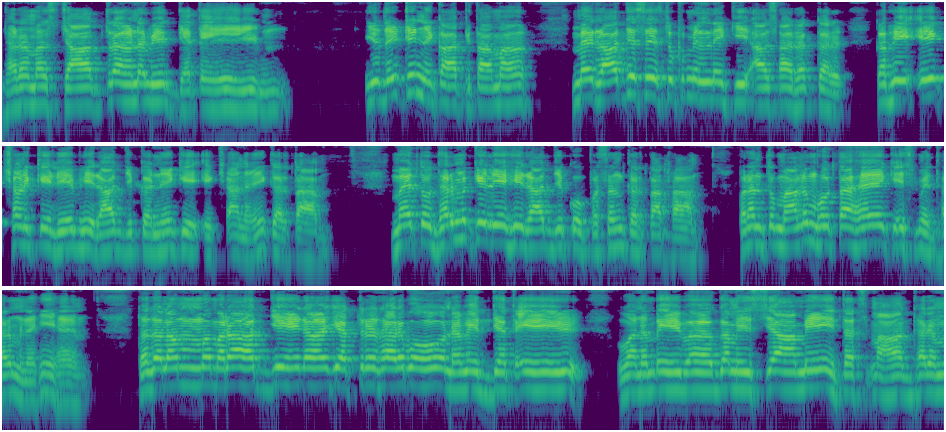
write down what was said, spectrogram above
धर्मश्चात्र न विद्यते। युधिष्ठिर ने कहा, पितामह, मैं राज्य से सुख मिलने की आशा रखकर कभी एक क्षण के लिए भी राज्य करने की इच्छा नहीं करता। मैं तो धर्म के लिए ही राज्य को पसंद करता था। परंतु मालूम होता है कि इसमें धर्म नहीं है। तदलम मम राज्य न यत्र धर्मो न विद्यते, वनमेव गमिष्यामी तस्मा धर्म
